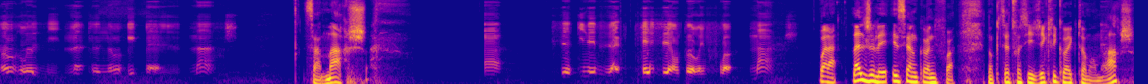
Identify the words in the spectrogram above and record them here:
Vendredi, maintenant et elle marche. Ça marche. Ah. C'est inexact. Essaie encore une fois. Marche. Voilà, là je l'ai, c'est encore une fois. Donc cette fois-ci, j'écris correctement marche.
